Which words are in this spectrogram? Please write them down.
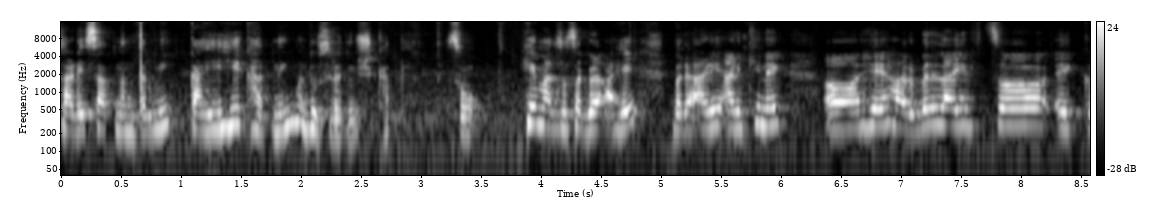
साडेसात नंतर मी काहीही खात नाही मग दुसऱ्या दिवशी खाते. सो हे माझं सगळं आहे. बरं आणि आणखीन एक हे हर्बल लाईफचं एक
